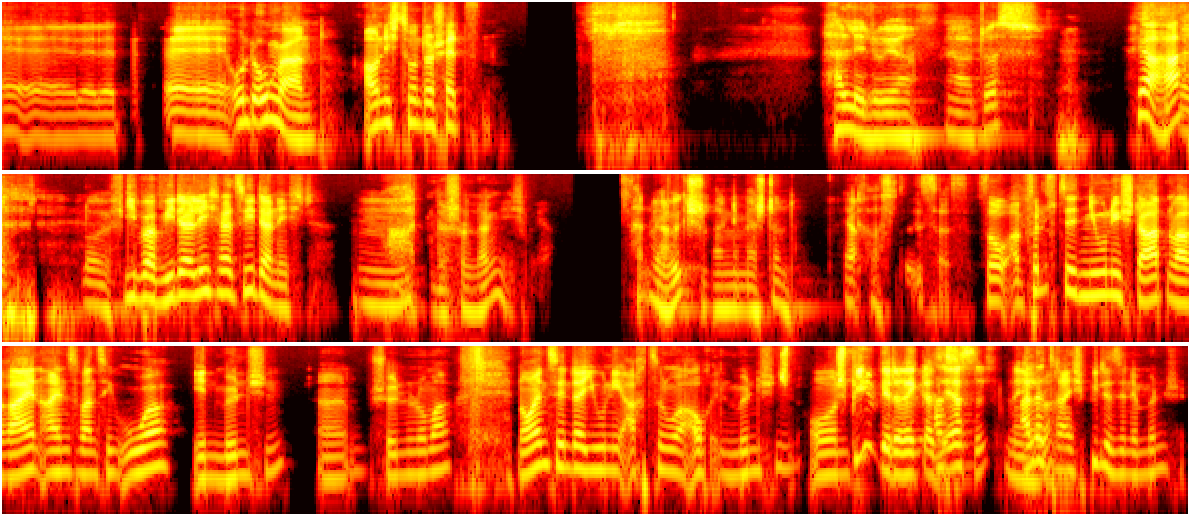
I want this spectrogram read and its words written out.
Äh, äh, und Ungarn. Auch nicht zu unterschätzen. Halleluja. Ja, das. Ja. Läuft. Lieber widerlich als wieder nicht. Mhm. Ah, hatten wir schon lange nicht mehr. Hatten wir ja. wirklich schon lange nicht mehr, stimmt. Ja, krass. So ist das. So, am 15. Juni starten wir rein, 21 Uhr in München. Äh, schöne Nummer. 19. Juni, 18 Uhr auch in München. Und spielen wir direkt als erstes? Nee, alle oder? drei Spiele sind in München.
